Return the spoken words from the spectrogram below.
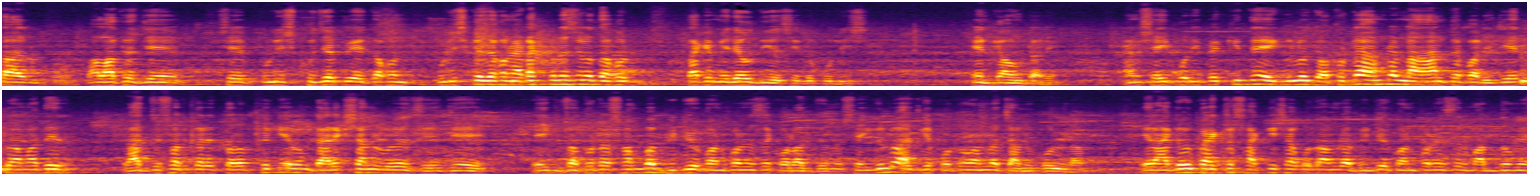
তার পালাতে যে সে পুলিশ খুঁজে পেয়ে তখন পুলিশকে যখন অ্যাটাক করেছিল তখন তাকে মেরেও দিয়েছিল পুলিশ এনকাউন্টারে আর সেই পরিপ্রেক্ষিতে এগুলো যতটা আমরা না আনতে পারি, যেহেতু আমাদের রাজ্য সরকারের তরফ থেকে এবং ডাইরেকশান রয়েছে যে এই যতটা সম্ভব ভিডিও কনফারেন্সে করার জন্য, সেইগুলো আজকে প্রথম আমরা চালু করলাম। এর আগেও কয়েকটা সাক্ষী সাবধ আমরা ভিডিও কনফারেন্সের মাধ্যমে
